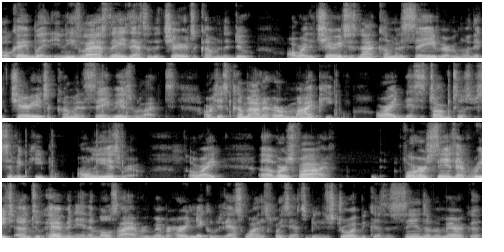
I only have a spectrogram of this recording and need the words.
Okay, but in these last days, that's what the chariots are coming to do. All right, the chariots is not coming to save everyone. The chariots are coming to save Israelites. Or it says, "Come out of her, my people." All right, this is talking to a specific people, only Israel. All right, uh, verse 5 For her sins have reached unto heaven, and the Most High have remembered her iniquity. That's why this place has to be destroyed, because the sins of America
